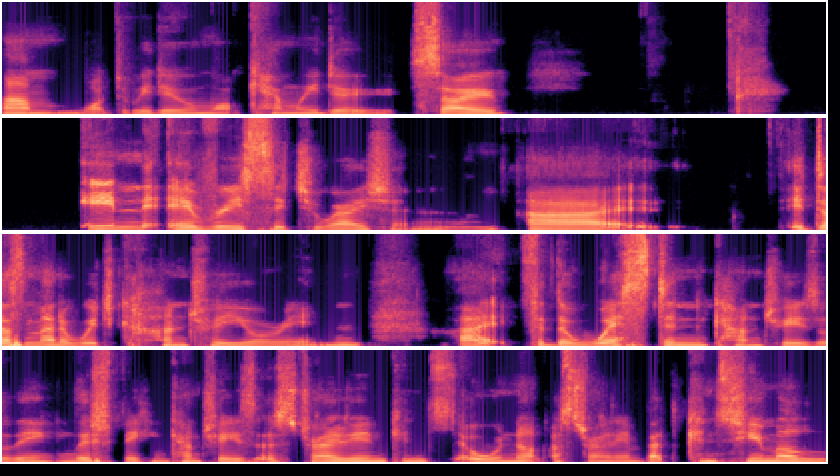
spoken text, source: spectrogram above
Um, what do we do and what can we do? So, in every situation, uh, it doesn't matter which country you're in. Uh, for the Western countries or the English speaking countries, Australian, cons- or not Australian, but consumer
